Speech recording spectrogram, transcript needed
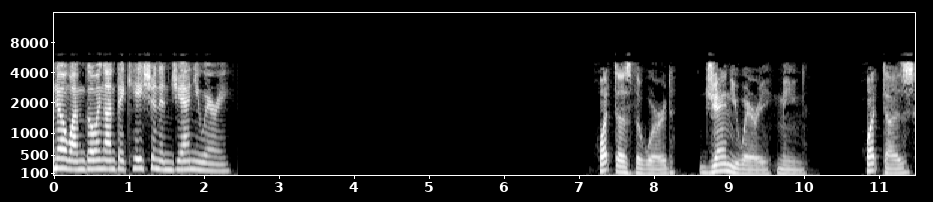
No, I'm going on vacation in January. What does the word January mean? What does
